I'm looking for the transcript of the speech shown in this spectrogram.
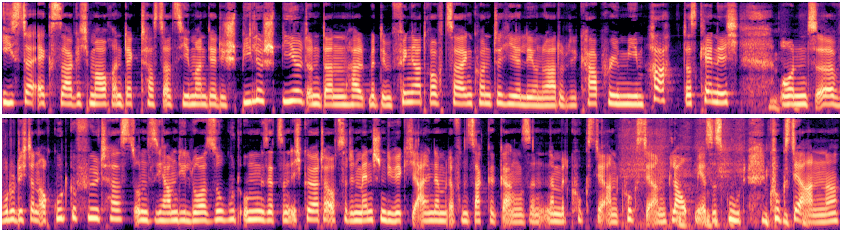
Easter Eggs, sage ich mal, auch entdeckt hast als jemand, der die Spiele spielt und dann halt mit dem Finger drauf zeigen konnte, hier Leonardo DiCaprio-Meme, ha, das kenne ich. Und äh, wo du dich dann auch gut gefühlt hast und sie haben die Lore so gut umgesetzt und ich gehörte auch zu den Menschen, die wirklich allen damit auf den Sack gegangen sind. Damit guckst dir an, guckst dir an, glaub mir, es ist gut, guckst dir an, ne?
